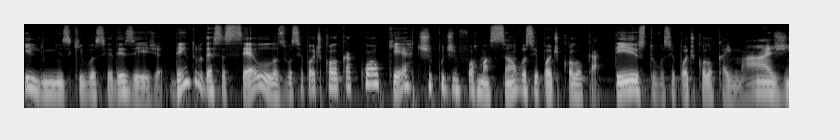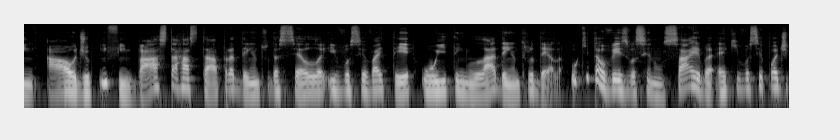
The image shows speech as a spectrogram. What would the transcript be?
e linhas que você deseja. Dentro dessas células, você pode colocar qualquer tipo de informação, você pode colocar texto, você pode colocar imagem, áudio, enfim, basta arrastar para dentro da célula e você vai ter o item lá dentro dela. O que talvez você não saiba é que você pode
